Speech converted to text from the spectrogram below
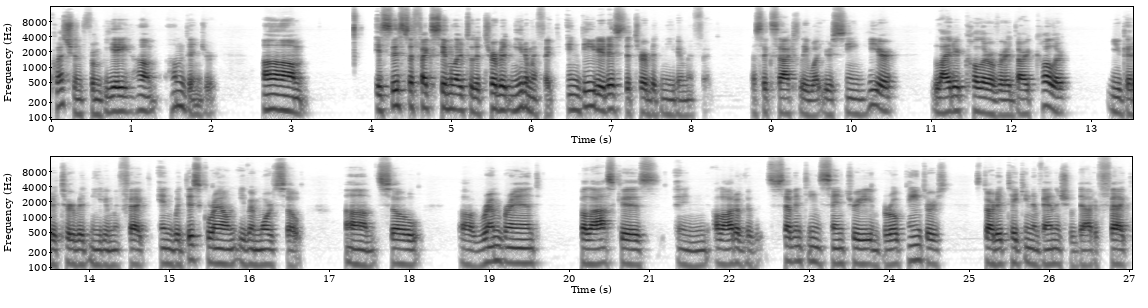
question from B.A. Hum Humdinger. Um, is this effect similar to the turbid medium effect? Indeed, it is the turbid medium effect. That's exactly what you're seeing here. Lighter color over a dark color, you get a turbid medium effect. And with this ground, even more so. Um, so uh, Rembrandt, Velasquez, and a lot of the 17th century and Baroque painters started taking advantage of that effect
